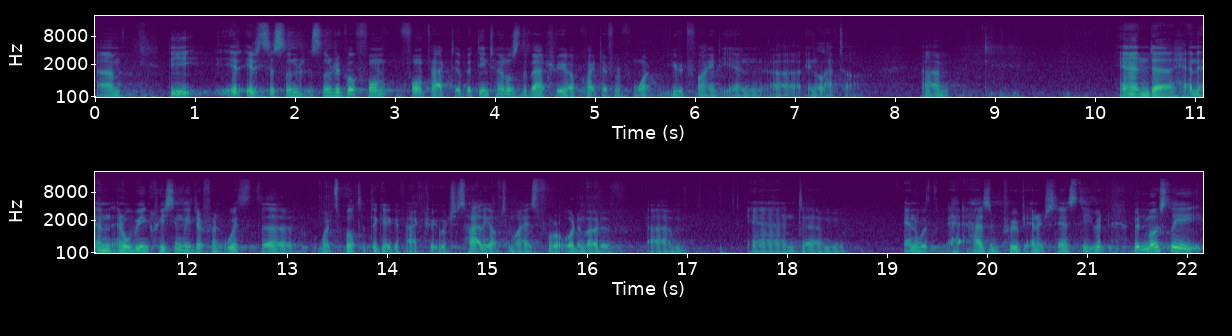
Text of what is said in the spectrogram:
Um, the, it, it's a cylindrical form, form factor, but the internals of the battery are quite different from what you would find in, uh, in a laptop. Um, and, uh, and, and, and will be increasingly different with the, what's built at the Gigafactory, which is highly optimized for automotive um, and, um, and with, ha- has improved energy density. But, but mostly,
